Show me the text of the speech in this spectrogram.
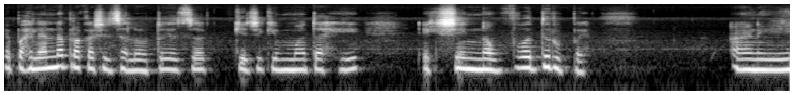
हे पहिल्यांदा प्रकाशित झालं होतं. याचं याची किंमत आहे एकशे नव्वद रुपये. आणि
